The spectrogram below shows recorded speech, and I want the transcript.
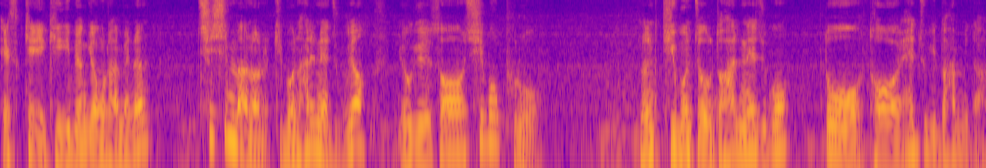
SK 기기 변경을 하면은 70만 원을 기본 할인해 주고요. 여기에서 15%는 기본적으로 더 할인해 주고 또 더 해주기도 합니다.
